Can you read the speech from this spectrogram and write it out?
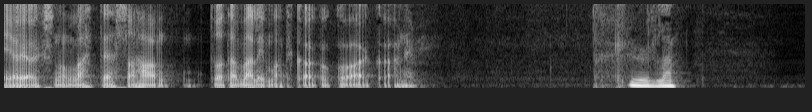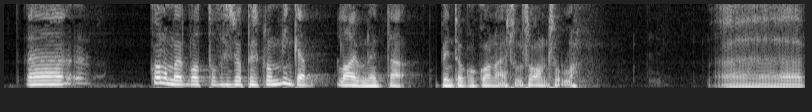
ei ole jaksanut lähteä sahaan tuota välimatkaa koko aikaa. Niin. Kyllä. Öö, kolme vuotta siis opiskellut, minkä laajuinen tämä opintokokonaisuus on sulla? Öö,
